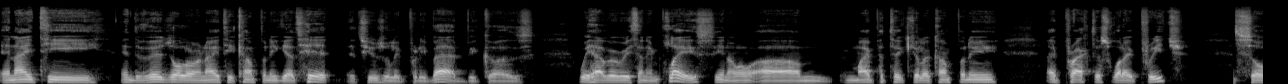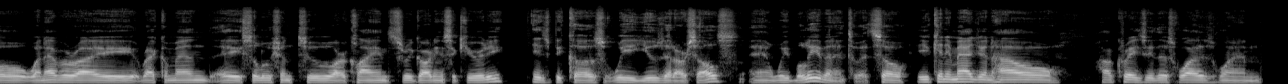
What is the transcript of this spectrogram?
an IT individual or an IT company gets hit, it's usually pretty bad because we have everything in place. You know, um, my particular company, I practice what I preach so, whenever I recommend a solution to our clients regarding security, it's because we use it ourselves and we believe in into it. So, you can imagine how how crazy this was when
